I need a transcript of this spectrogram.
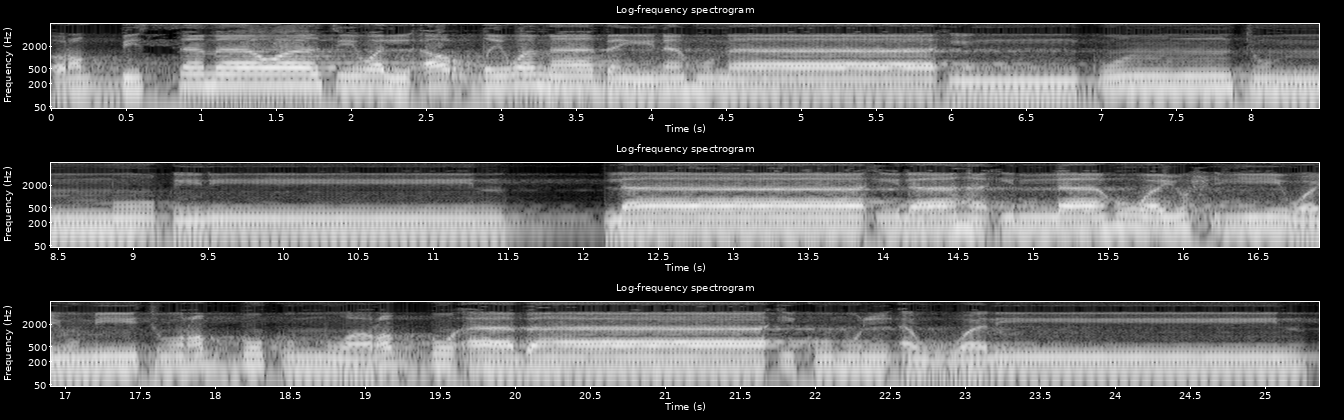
رَبِّ السَّمَاوَاتِ وَالْأَرْضِ وَمَا بَيْنَهُمَا إِن كُنتُم مُّوقِنِينَ. لَا إِلَٰهَ إِلَّا هُوَ يُحْيِي وَيُمِيتُ رَبُّكُمْ وَرَبُّ آبَائِكُمُ الْأَوَّلِينَ.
